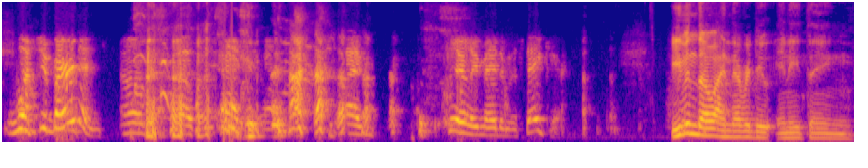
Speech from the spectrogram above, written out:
What's your burden? Oh, I clearly made a mistake here. Even though I never do anything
